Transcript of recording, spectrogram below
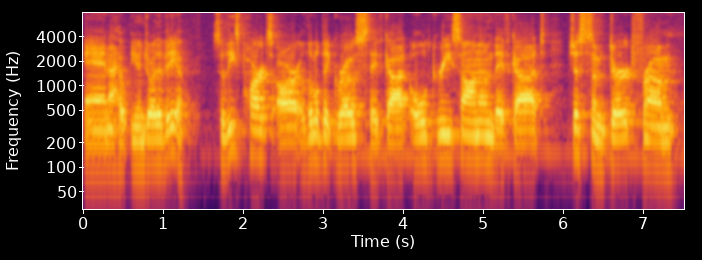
and I hope you enjoy the video. So these parts are a little bit gross. They've got old grease on them. They've got just some dirt from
